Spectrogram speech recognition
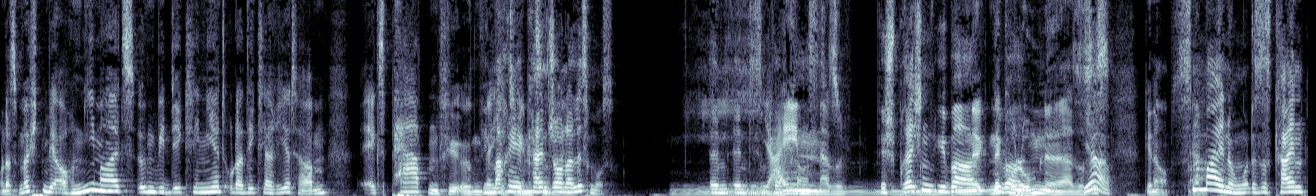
und das möchten wir auch niemals irgendwie dekliniert oder deklariert haben, Experten für irgendwelche Wir machen hier Themen keinen. Journalismus. In, in diesem Jein, Podcast. also Wir sprechen über- eine, eine über- Kolumne, also es Ja. ist genau. Das ist eine Meinung und es ist kein,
